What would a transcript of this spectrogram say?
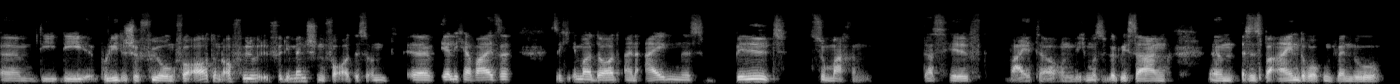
ähm, die, die politische Führung vor Ort und auch für, für die Menschen vor Ort ist. Und äh, ehrlicherweise sich immer dort ein eigenes Bild zu machen, das hilft weiter. Und ich muss wirklich sagen, ähm, es ist beeindruckend, wenn du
